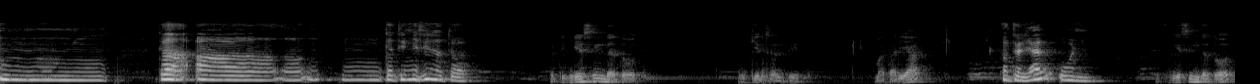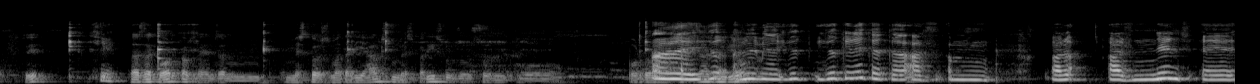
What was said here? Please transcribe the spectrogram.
mm, que, uh, que tinguessin de tot. Que tinguessin de tot. En quin sentit? Material? Material, un. Que tinguessin de tot, sí? Sí. Estàs d'acord que els nens amb, amb més coses materials són més feliços o són... o porten una jo, millor? mira, jo, jo crec que, que els, um, el, els nens eh,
